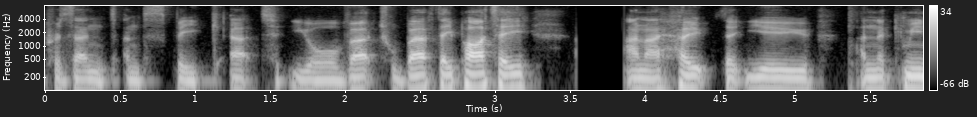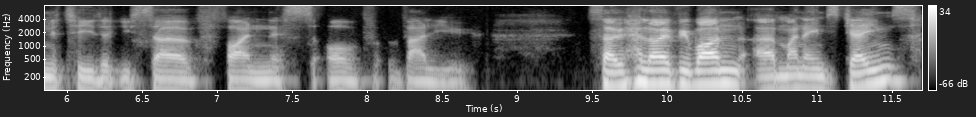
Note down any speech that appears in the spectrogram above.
present and to speak at your virtual birthday party. And I hope that you and the community that you serve find this of value. So, hello everyone. Uh, my name's James.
